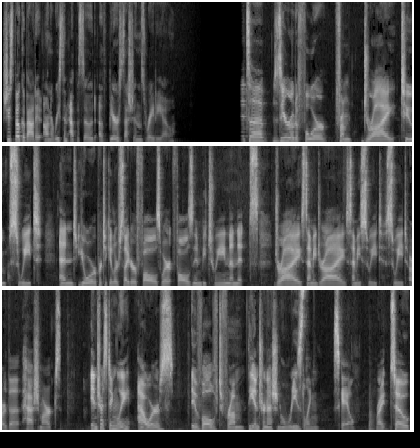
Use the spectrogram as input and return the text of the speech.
She spoke about it on a recent episode of Beer Sessions Radio. It's a zero to four from dry to sweet, and your particular cider falls where it falls in between, and it's dry, semi dry, semi sweet, sweet are the hash marks. Interestingly, ours evolved from the International Riesling scale, right? So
